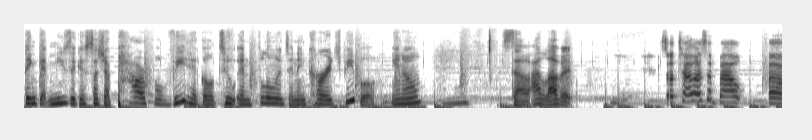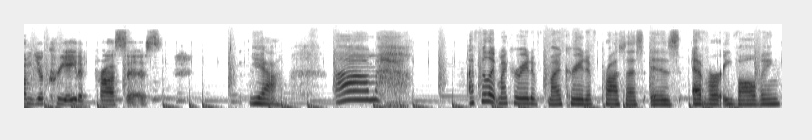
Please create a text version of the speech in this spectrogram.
think that music is such a powerful vehicle to influence and encourage people, you know? Mm-hmm. So I love it. So tell us about um, your creative process. Yeah. Um I feel like my creative my creative process is ever evolving.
